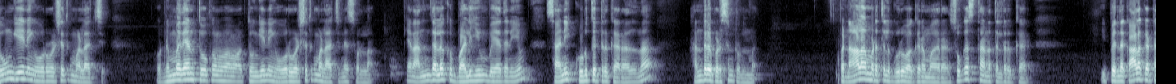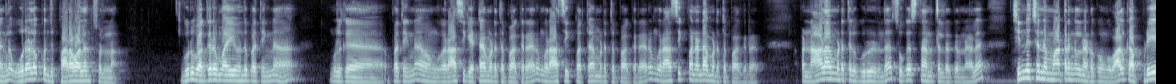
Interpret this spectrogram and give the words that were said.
தூங்கியே நீங்கள் ஒரு வருஷத்துக்கு மேலே ஆச்சு. ஒரு நிம்மதியான தூக்கம் தூங்கியே நீங்கள் ஒரு வருஷத்துக்கு மேலே ஆச்சுன்னே சொல்லலாம். ஏன்னா அந்தளவுக்கு வலியும் வேதனையும் சனி கொடுத்துட்ருக்காரு. அதுதான் ஹண்ட்ரட் பர்சன்ட் உண்மை. இப்போ நாலாம் இடத்துல குரு வக்ரமாகிறார். சுகஸ்தானத்தில் இருக்கார். இப்போ இந்த காலகட்டங்களில் ஓரளவுக்கு கொஞ்சம் பரவாயில்லன்னு சொல்லலாம். குரு வக்ரமாயி வந்து பார்த்திங்கன்னா உங்களுக்கு பார்த்தீங்கன்னா உங்கள் ராசிக்கு எட்டாம் இடத்தை பார்க்குறாரு உங்கள் ராசிக்கு பத்தாம் இடத்தை பார்க்குறாரு உங்கள் ராசிக்கு பன்னெண்டாம் இடத்தை பார்க்குறாரு இப்போ நாலாம் இடத்துல குரு இருந்தால் சுகஸ்தானத்தில் இருக்கிறனால சின்ன சின்ன மாற்றங்கள் நடக்கும். உங்கள் வாழ்க்கை அப்படியே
